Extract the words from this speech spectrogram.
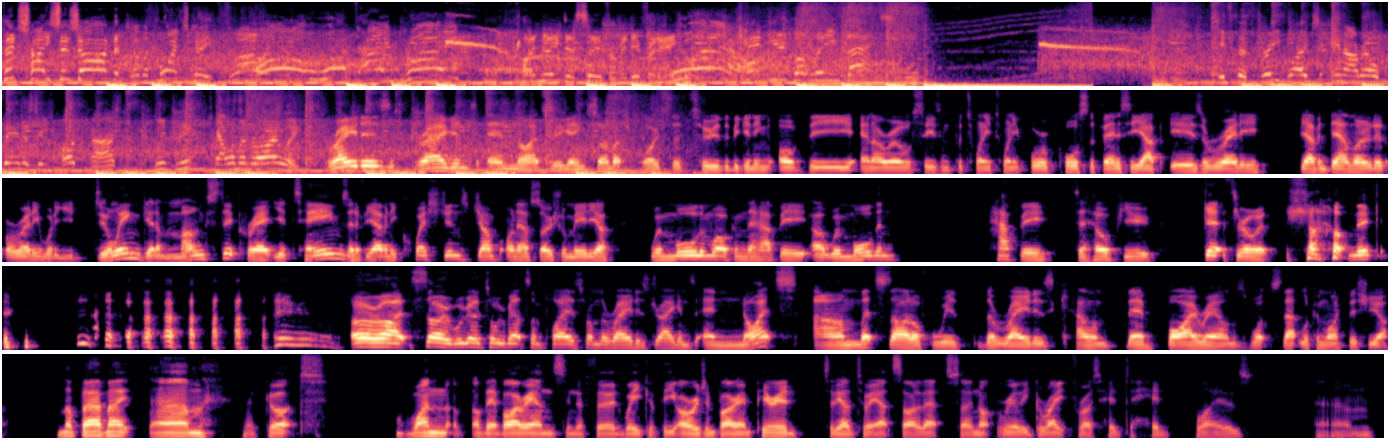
The chase is on. So the points keep flowing. Oh, what a play! I need to see from a different angle. Can you believe that? It's the Three Blokes NRL Fantasy Podcast with Nick, Callum, and Riley. Raiders, Dragons, and Knights. We're getting so much closer to the beginning of the NRL season for 2024. Of course, the fantasy app is ready. If you haven't downloaded it already, what are you doing? Get amongst it, create your teams, and if you have any questions, jump on our social media. We're more than welcome to happy. Uh, we're more than happy to help you get through it. Shut up, Nick. All right, so we're going to talk about some players from the Raiders, Dragons, and Knights. Um, let's start off with the Raiders, Callum. Their bye rounds, what's that looking like this year? Not bad, mate. Um, they've got one of their bye rounds in the third week of the Origin bye round period. So the other two are outside of that. So not really great for us head-to-head players. Um,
